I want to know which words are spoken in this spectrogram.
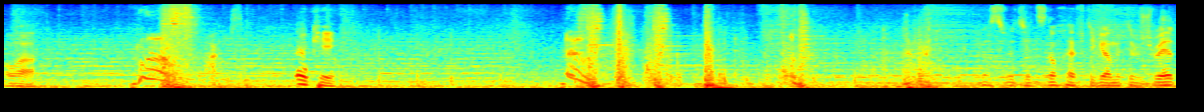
Oha. Okay. Das wird jetzt noch heftiger mit dem Schwert.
